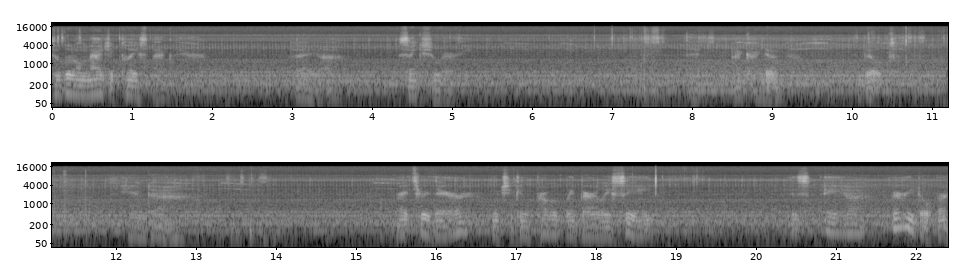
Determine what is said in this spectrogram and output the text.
There's a little magic place back there. A uh, sanctuary. That I kind of built. And uh, right through there, which you can probably barely see, is a uh, fairy door.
